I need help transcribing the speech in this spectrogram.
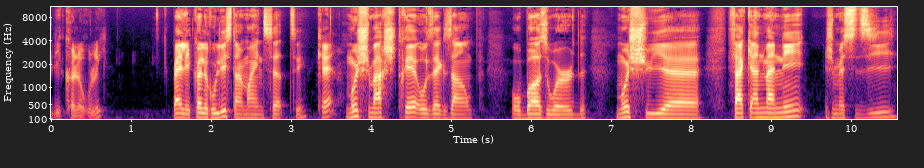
les cols roulés? Ben, l'école roulée, c'est un mindset, tu sais. Moi, je marche très aux exemples, aux buzzwords. Moi, je suis. Euh... Fait qu'à un moment donné, je me suis dit,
